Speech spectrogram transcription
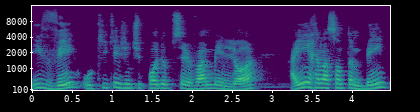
e ver o que, que a gente pode observar melhor aí em relação também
